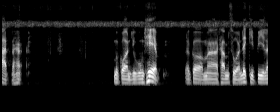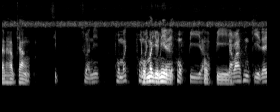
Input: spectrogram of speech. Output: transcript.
าดนะฮะ เมื่อก่อนอยู่กรุงเทพ แล้วก็มาทำสวนได้กี่ปีแล้วนะครับ ช่าง ส่วนนี้ผมมาผมมาอยู่นี่หกปีแล้วหกปี แต่ว่าเพิ่งกรีดได้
